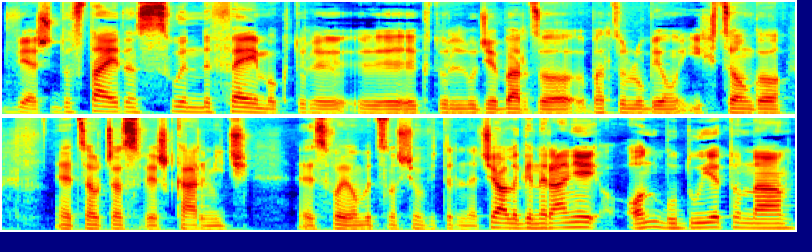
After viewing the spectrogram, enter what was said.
wiesz, dostaje ten słynny fame, który, y, który ludzie bardzo, bardzo lubią i chcą go e, cały czas, wiesz, karmić e, swoją obecnością w internecie, ale generalnie on buduje to na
